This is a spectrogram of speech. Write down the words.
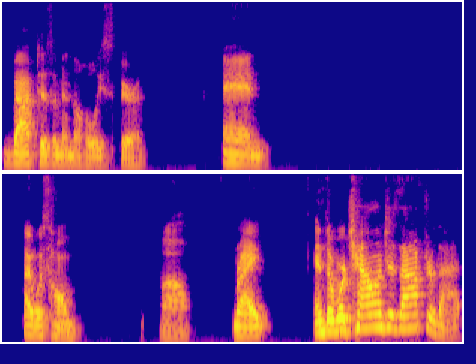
baptism in the Holy Spirit. And I was home. Wow. Right. And there were challenges after that,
